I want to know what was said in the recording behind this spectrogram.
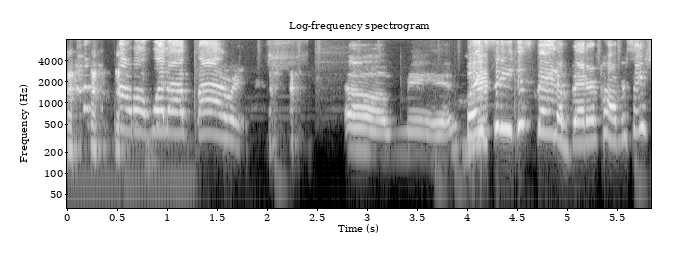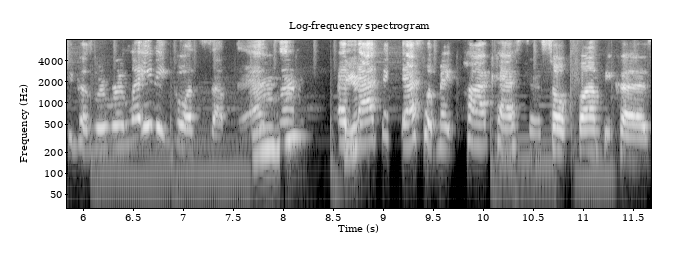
I'm a one-armed pirate. Oh man. But yeah. see, this made a better conversation because we're relating on something. Mm-hmm. And yeah. I think that's what makes podcasting so fun because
